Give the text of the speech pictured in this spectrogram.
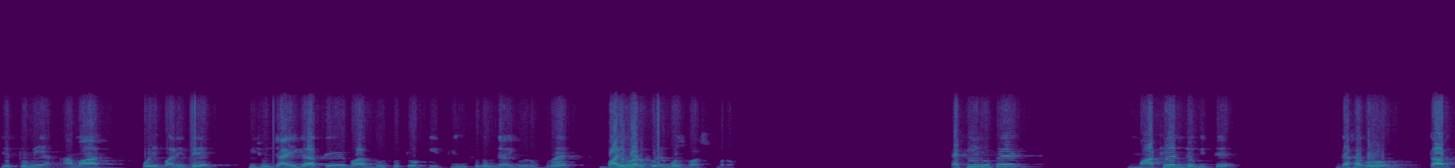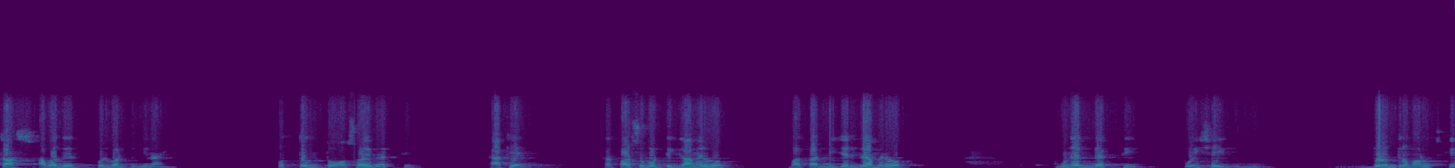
যে তুমি আমার ওই বাড়িতে কিছু জায়গাতে বা দুশত কি তিনশত জায়গার উপরে বাড়িঘর করে বসবাস করো। একই রূপে মাঠের জমিতে দেখা গেল তার চাষ আবাদের পরিবার জমি নাই। অত্যন্ত অসহায় ব্যক্তি তাকে তার পার্শ্ববর্তী গ্রামের হোক বা তার নিজের গ্রামের হোক, অনেক ব্যক্তি ওই সেই দরিদ্র মানুষকে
